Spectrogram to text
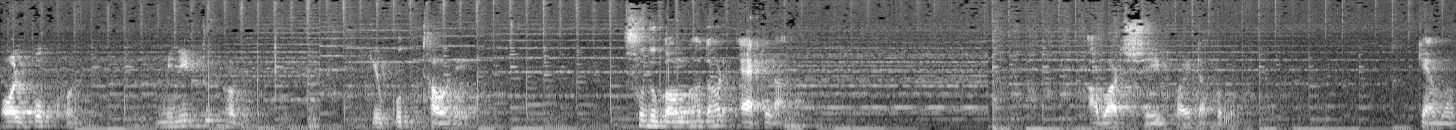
অল্পক্ষণ, মিনিট দুই হবে। কেউ কোথাও নেই। শুধু গঙ্গাধর একলা। আবার সেই ভয়টা হলো। কেমন?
